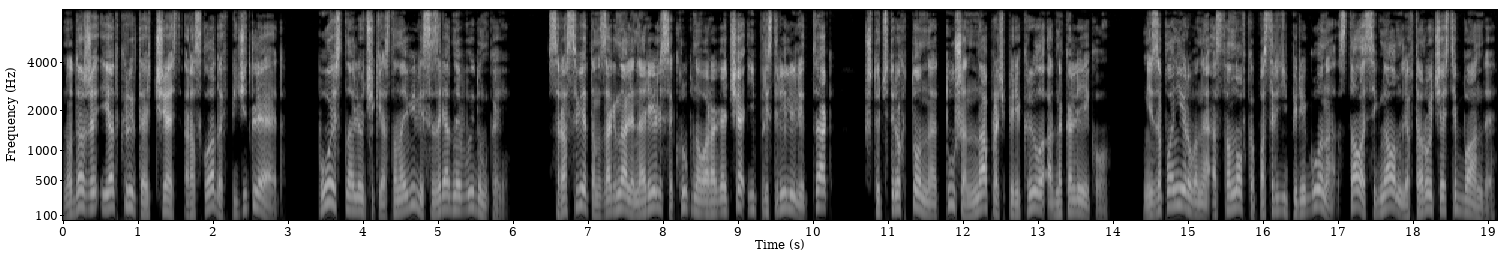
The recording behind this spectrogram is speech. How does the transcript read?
Но даже и открытая часть расклада впечатляет. Поезд налетчики остановили с изрядной выдумкой. С рассветом загнали на рельсы крупного рогача и пристрелили так, что четырехтонная туша напрочь перекрыла одноколейку. Незапланированная остановка посреди перегона стала сигналом для второй части банды,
